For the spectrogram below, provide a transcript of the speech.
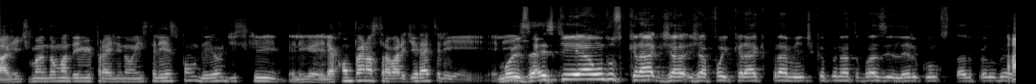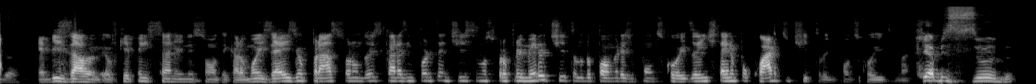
a gente mandou uma DM para ele no Insta, ele respondeu, disse que ele, ele acompanha nosso trabalho direto. Ele, ele... Moisés, que é um dos craques, já, já foi craque para mim de campeonato brasileiro conquistado pelo Verdão. Ah, é bizarro, eu fiquei pensando nisso ontem, cara. O Moisés e o Prazo foram dois caras importantíssimos para o primeiro título do Palmeiras de pontos corridos. A gente está indo para o quarto título de pontos corridos, mano. Que absurdo.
